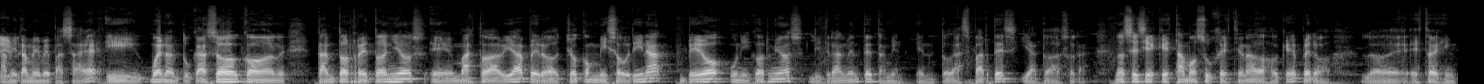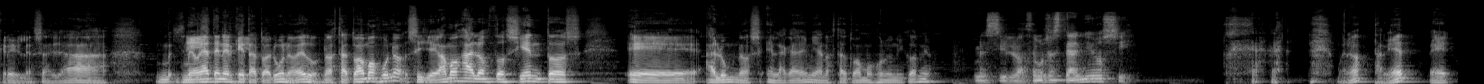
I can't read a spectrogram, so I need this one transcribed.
A mí también me pasa, ¿eh? Y bueno, en tu caso, con tantos retoños, eh, más todavía, pero yo con mi sobrina veo unicornios literalmente también, en todas partes y a todas horas. No sé si es que estamos sugestionados o qué, pero esto es increíble. O sea, ya me voy a tener que tatuar uno, Edu. Nos tatuamos uno. Si llegamos a los 200 eh, alumnos en la academia, ¿nos tatuamos un unicornio? Si lo hacemos este año, sí. bueno, está bien. Eh,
